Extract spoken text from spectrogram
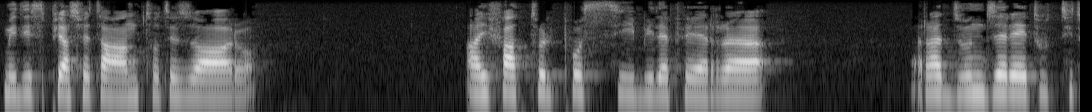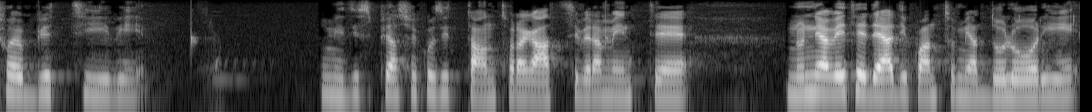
Mi dispiace tanto, tesoro. Hai fatto il possibile per raggiungere tutti i tuoi obiettivi. Mi dispiace così tanto, ragazzi, veramente non ne avete idea di quanto mi addolori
